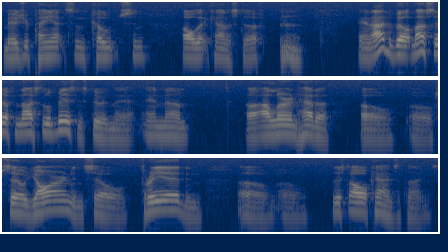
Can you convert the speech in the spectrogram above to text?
measure pants and coats and all that kind of stuff. and I developed myself a nice little business doing that. And um, uh, I learned how to uh, uh, sell yarn and sell thread and uh, just all kinds of things.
